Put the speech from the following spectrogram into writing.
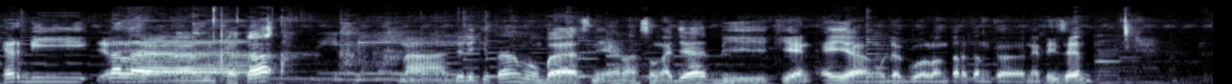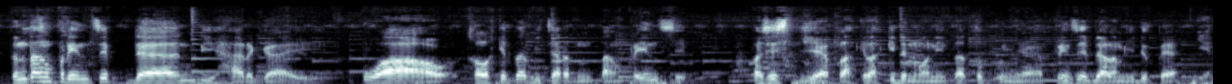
Herdi, Ya, Lala. dan kakak. Cindy. Nah, jadi kita mau bahas nih ya, langsung aja di Q&A yang udah gue lontarkan ke netizen tentang prinsip dan dihargai. Wow, kalau kita bicara tentang prinsip, pasti setiap laki-laki dan wanita tuh punya prinsip dalam hidup ya, Iya.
